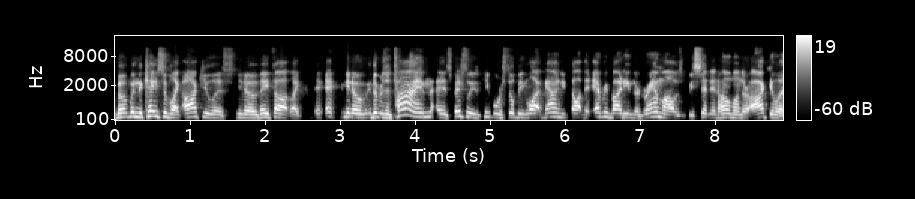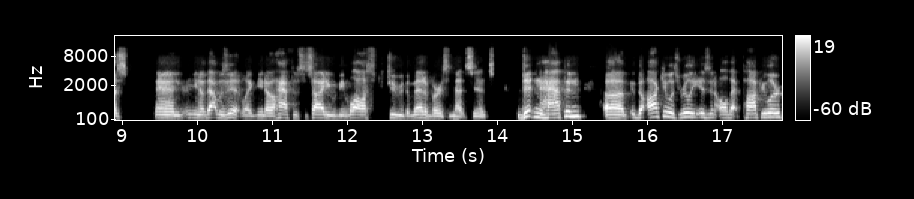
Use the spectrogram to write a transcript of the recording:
But when the case of like Oculus, you know, they thought like, eh, eh, you know, there was a time, especially as people were still being locked down, you thought that everybody and their grandma was be sitting at home on their Oculus, and you know that was it. Like you know, half of society would be lost to the metaverse in that sense. Didn't happen. Uh, the Oculus really isn't all that popular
